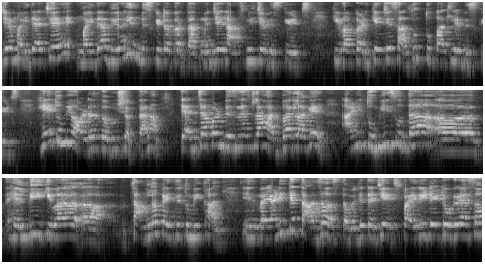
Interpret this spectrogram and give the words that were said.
जे मैद्याचे मैद्या विरहित बिस्किटं करतात. म्हणजे नाचणीचे बिस्किट्स किंवा कणकेचे साजूक तुपातले बिस्किट्स. हे तुम्ही ऑर्डर करू शकता ना. त्यांच्या पण बिझनेसला हातभार लागेल आणि तुम्ही सुद्धा हेल्दी किंवा चांगलं काहीतरी तुम्ही खाल. म्हणजे, आणि ते ताजं असतं. म्हणजे त्याची एक्सपायरी डेट वगैरे असं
